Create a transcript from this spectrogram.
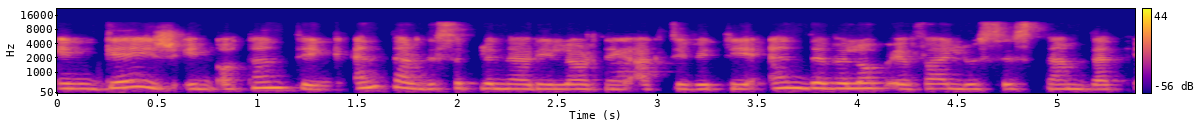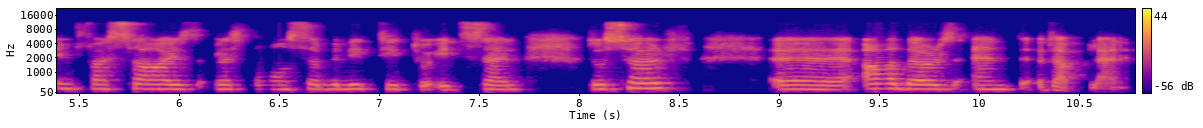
engage in authentic interdisciplinary learning activity, and develop a value system that emphasizes responsibility to itself, to self, uh, others, and the planet.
